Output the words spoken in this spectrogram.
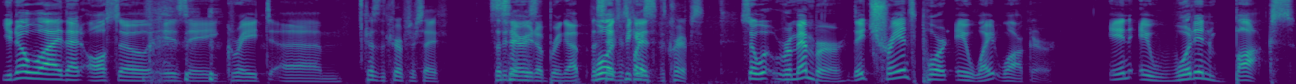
You know why that also is a great um, Because the crypts are safe. The scenario safest- to bring up? The well, it's safest place because the crypts. so remember they transport a White Walker in a wooden box,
